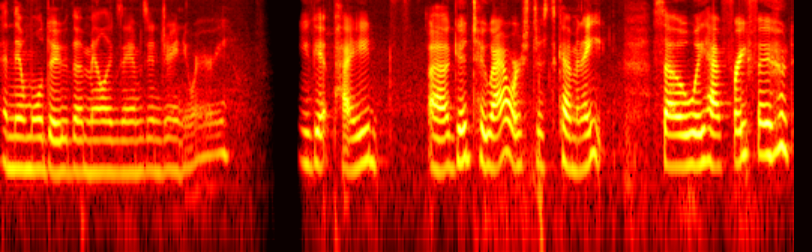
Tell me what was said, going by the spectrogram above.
And then we'll do the male exams in January. You get paid a good two hours just to come and eat. So we have free food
